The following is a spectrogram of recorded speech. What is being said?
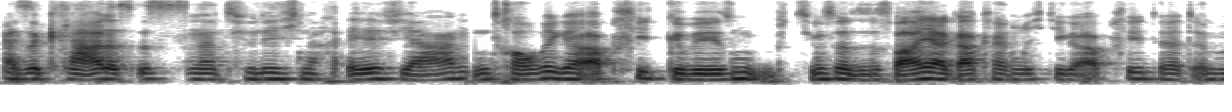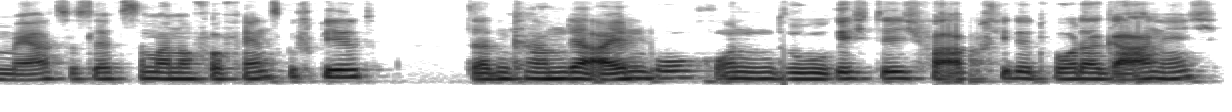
Also klar, das ist natürlich nach elf Jahren ein trauriger Abschied gewesen, beziehungsweise das war ja gar kein richtiger Abschied. Er hat im März das letzte Mal noch vor Fans gespielt. Dann kam der Einbruch und so richtig verabschiedet wurde er gar nicht.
